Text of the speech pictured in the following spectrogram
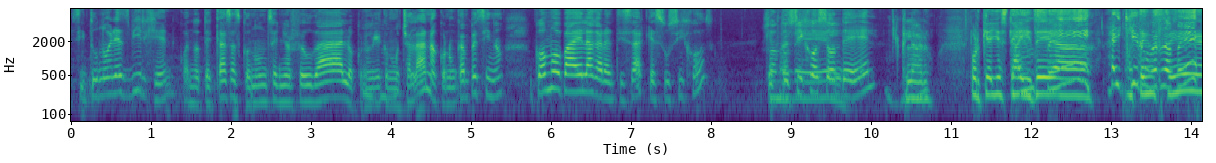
si tú no eres virgen, cuando te casas con un señor feudal o con alguien con mucha lana o con un campesino, ¿cómo va él a garantizar que sus hijos, que Son tus hijos él. son de él? Claro. Porque hay esta Ten idea. fe. Ay, quiero ver la fe.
